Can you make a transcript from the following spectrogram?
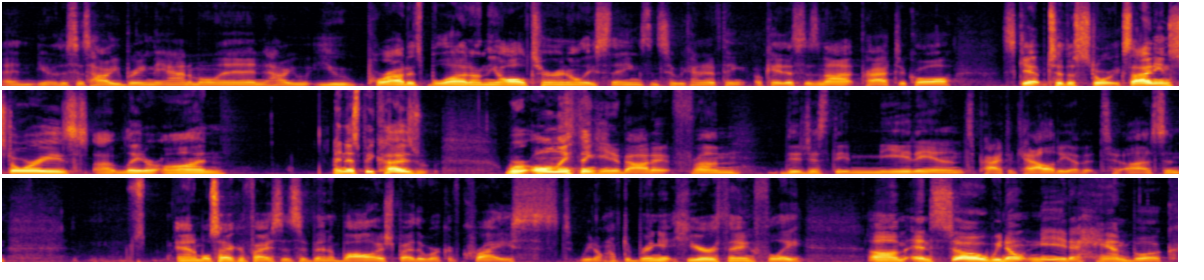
and you know this is how you bring the animal in, how you, you pour out its blood on the altar, and all these things. And so we kind of think, okay, this is not practical. Skip to the story, exciting stories uh, later on, and it's because we're only thinking about it from the, just the immediate practicality of it to us. And animal sacrifices have been abolished by the work of Christ. We don't have to bring it here, thankfully. Um, and so we don't need a handbook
